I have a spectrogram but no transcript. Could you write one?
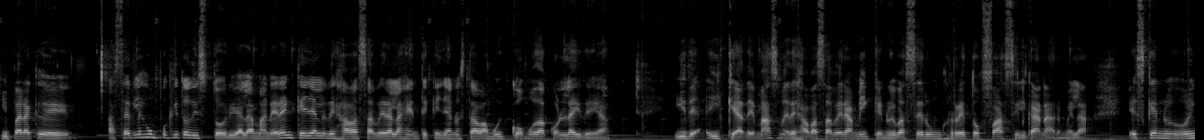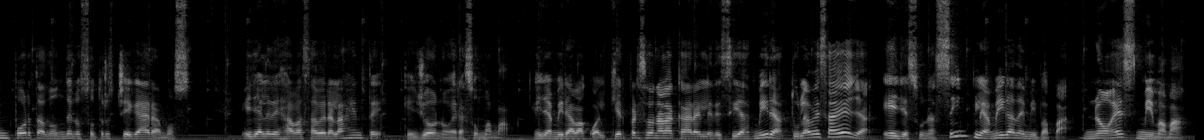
Y para que hacerles un poquito de historia, la manera en que ella le dejaba saber a la gente que ella no estaba muy cómoda con la idea y, que además me dejaba saber a mí que no iba a ser un reto fácil ganármela, es que no importa dónde nosotros llegáramos, ella le dejaba saber a la gente que yo no era su mamá. Ella miraba a cualquier persona a la cara y le decía, mira, tú la ves a ella, ella es una simple amiga de mi papá, no es mi mamá.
